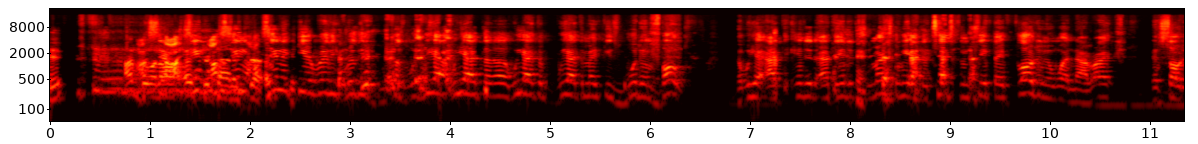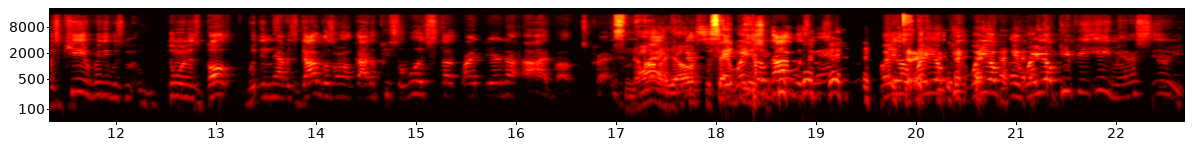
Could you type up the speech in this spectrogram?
I'm I've doing seen, all I've seen, I've seen, I've seen the kid really, really because we we had we had to uh, we had to we had to make these wooden boats. And we had at the end of at the end of the semester we had to test them see if they floated and whatnot, right? And so this kid really was doing his boat, we didn't have his goggles on, got a piece of wood stuck right there in the eye, bro. It's crazy. Nah, Hey, yo, it's the safety wear your goggles, man. Wear your wear your wear your hey, wear your PPE, man. That's serious.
